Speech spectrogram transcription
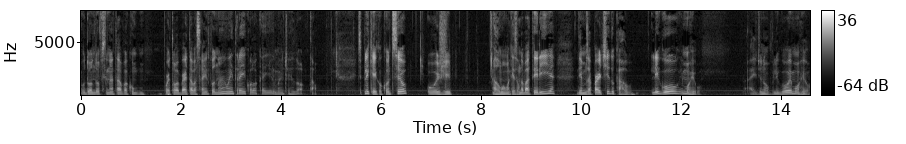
o dono da oficina tava com o portão aberto, tava saindo, falou: "Não, entra aí, coloca aí, amanhã a gente resolve", tal. Expliquei o que aconteceu. Hoje arrumou uma questão da bateria, demos a partida, o carro ligou e morreu. Aí de novo, ligou e morreu.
